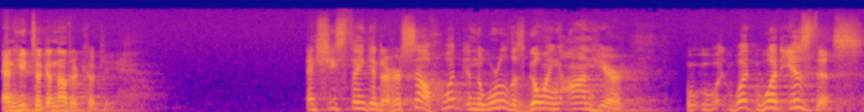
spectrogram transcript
And he took another cookie. And she's thinking to herself, what in the world is going on here? What, what, what is this?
